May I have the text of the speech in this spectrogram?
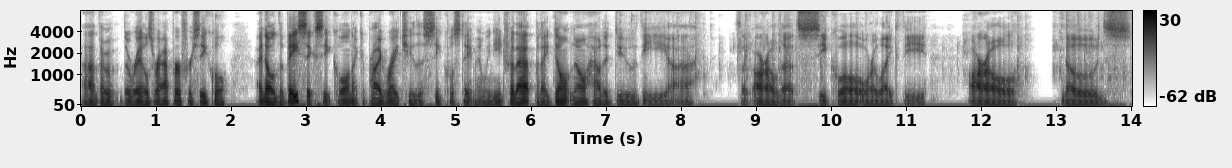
uh, the the Rails wrapper for SQL. I know the basic SQL, and I could probably write you the SQL statement we need for that, but I don't know how to do the uh, it's like Arel.sql or like the Arel nodes.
